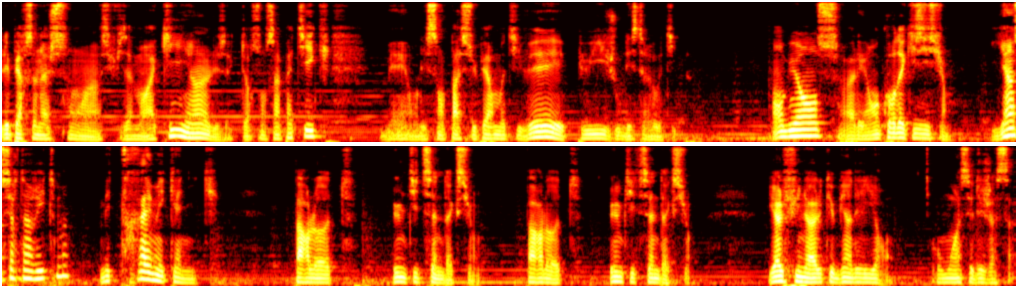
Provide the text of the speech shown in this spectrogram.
Les personnages sont insuffisamment acquis, hein, les acteurs sont sympathiques, mais on les sent pas super motivés et puis ils jouent des stéréotypes. Ambiance, allez, en cours d'acquisition. Il y a un certain rythme, mais très mécanique. Parlotte, une petite scène d'action. Parlotte, une petite scène d'action. Il y a le final qui est bien délirant. Au moins c'est déjà ça.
